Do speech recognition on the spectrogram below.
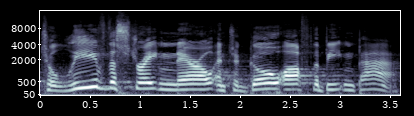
to leave the straight and narrow and to go off the beaten path.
